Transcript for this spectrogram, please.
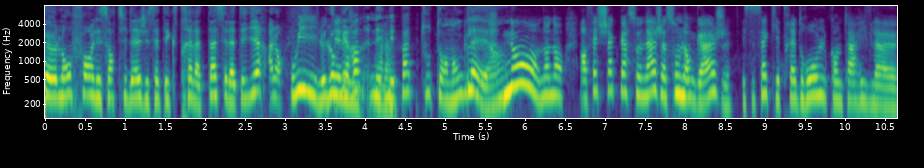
avec l'enfant et les sortilèges et cet extrait, la tasse et la théière. Alors, Oui, le l'opéra n'est voilà. pas tout en anglais. Hein. Non, non, non. En fait, chaque personnage a son langage. Et c'est ça qui est très drôle quand arrive la,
